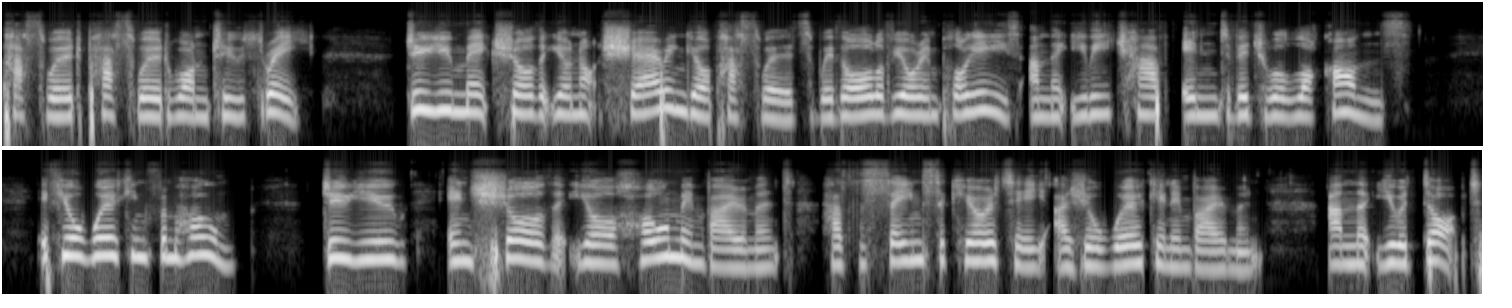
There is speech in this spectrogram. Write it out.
password, password one, two, three? Do you make sure that you're not sharing your passwords with all of your employees and that you each have individual lock-ons? If you're working from home, do you ensure that your home environment has the same security as your working environment and that you adopt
